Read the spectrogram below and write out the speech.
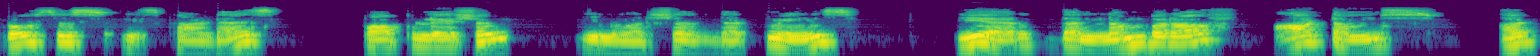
process is called as population inversion. That means here the number of atoms at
